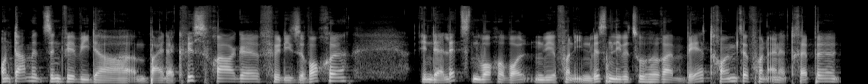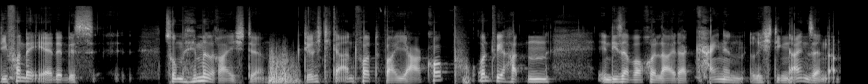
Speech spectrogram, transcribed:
Und damit sind wir wieder bei der Quizfrage für diese Woche. In der letzten Woche wollten wir von Ihnen wissen, liebe Zuhörer, wer träumte von einer Treppe, die von der Erde bis zum Himmel reichte? Die richtige Antwort war Jakob und wir hatten in dieser Woche leider keinen richtigen Einsender.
